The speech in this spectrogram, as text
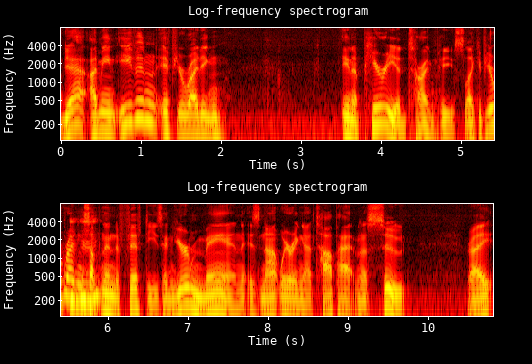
Yeah, I mean, even if you're writing in a period timepiece, like if you're writing mm-hmm. something in the 50s and your man is not wearing a top hat and a suit, right,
